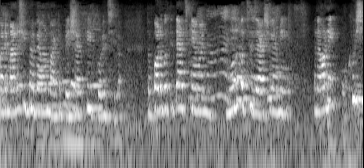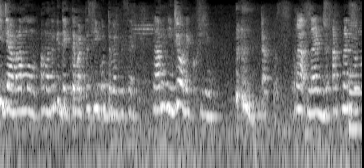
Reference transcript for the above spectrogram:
মানে মানসিকভাবে আমার মাকে প্রেশার ক্রিয়েট করেছিল। তো পরবর্তীতে আজকে আমার মনে হচ্ছে যে আসলে আমি মানে অনেক খুশি যে আমার আম্মু আমাদেরকে দেখতে পারতেছি করতে পারতেছে। আমি নিজে অনেক খুশি। আপনার আপনার জন্য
